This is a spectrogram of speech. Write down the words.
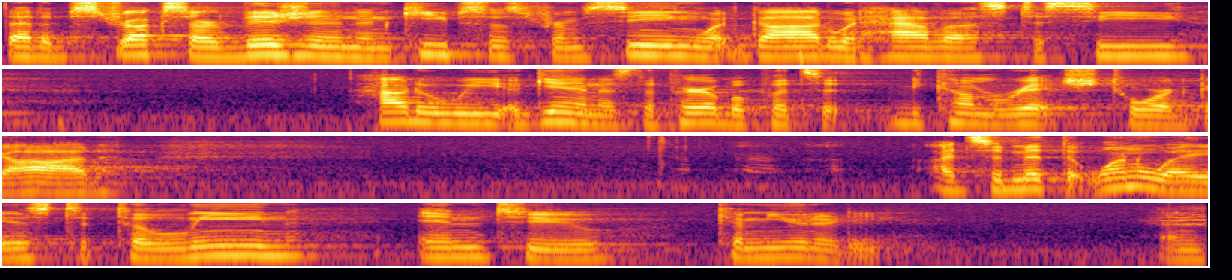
that obstructs our vision and keeps us from seeing what God would have us to see? How do we, again, as the parable puts it, become rich toward God? I'd submit that one way is to, to lean into community and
